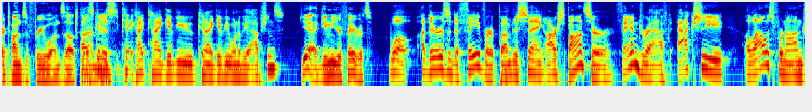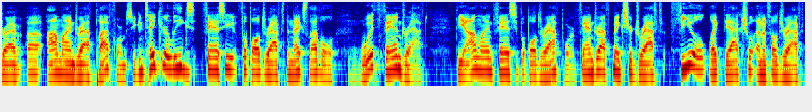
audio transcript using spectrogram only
are tons of free ones out there. I was mean, gonna. Can, I- can I give you? Can I give you one of the options? yeah, give me your favorites. Well, uh, there isn't a favorite, but I'm just saying our sponsor, FanDraft, actually allows for an on-draft, uh, online draft platform. So you can take your league's fantasy football draft to the next level with FanDraft, the online fantasy football draft board. FanDraft makes your draft feel like the actual NFL draft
